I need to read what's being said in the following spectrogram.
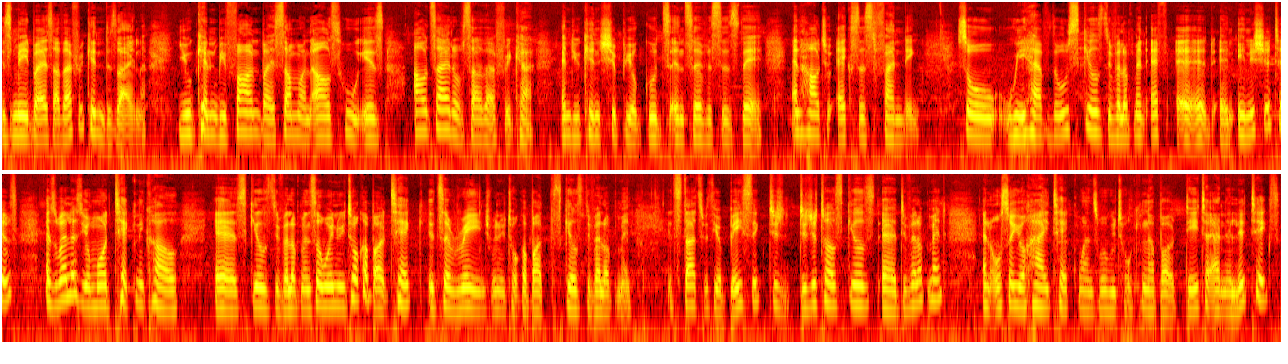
is made by a South African designer. You can be found by someone else who is outside of South Africa and you can ship your goods and services there and how to access funding. So we have those skills development F- uh, uh, initiatives as well as your more technical uh, skills development. So when we talk about tech, it's a range when we talk about skills development. It starts with your basic dig- digital skills uh, development and also your high tech ones where we're talking about data analytics,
